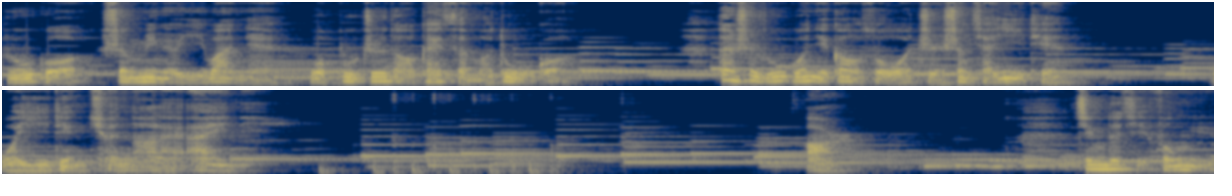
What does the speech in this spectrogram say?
如果生命有一万年，我不知道该怎么度过。但是如果你告诉我只剩下一天，我一定全拿来爱你。二，经得起风雨，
